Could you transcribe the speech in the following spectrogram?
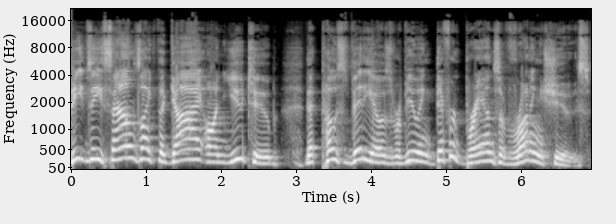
Pete Z sounds like the guy on YouTube that posts videos reviewing different brands of running shoes.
